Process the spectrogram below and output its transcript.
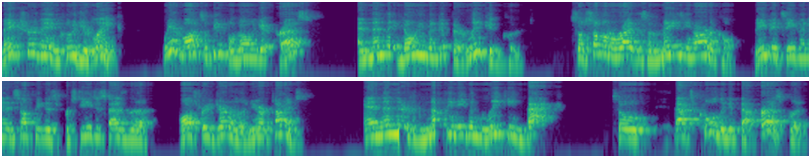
make sure they include your link. We have lots of people go and get press, and then they don't even get their link included. So someone will write this amazing article. Maybe it's even in something as prestigious as the Wall Street Journal, the New York Times. And then there's nothing even linking back. So that's cool to get that press, but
